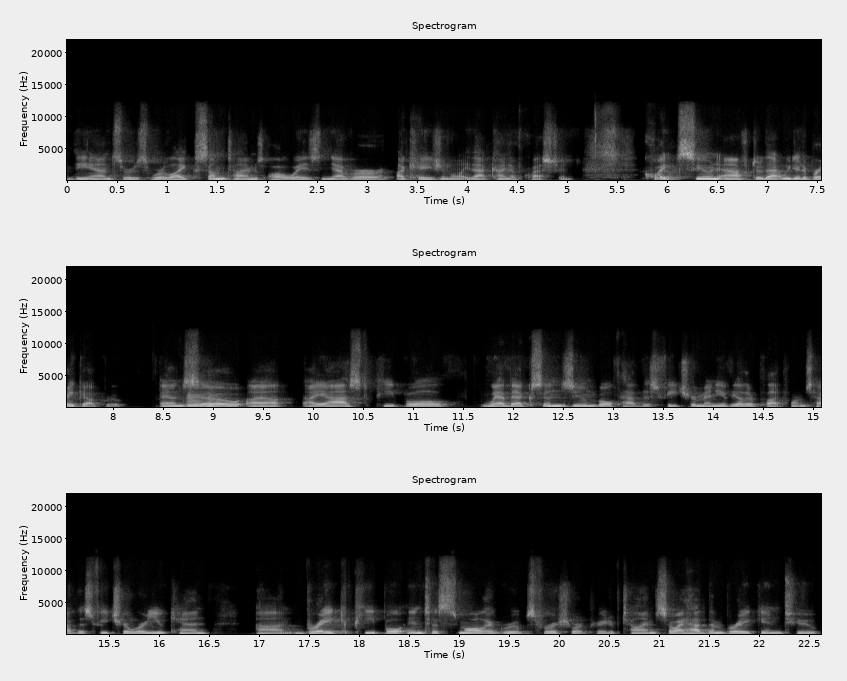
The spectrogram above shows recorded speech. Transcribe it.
the answers were like sometimes, always, never, occasionally, that kind of question. Quite soon after that, we did a breakout group, and mm-hmm. so uh, I asked people WebEx and Zoom both have this feature. Many of the other platforms have this feature where you can um, break people into smaller groups for a short period of time. So I had them break into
